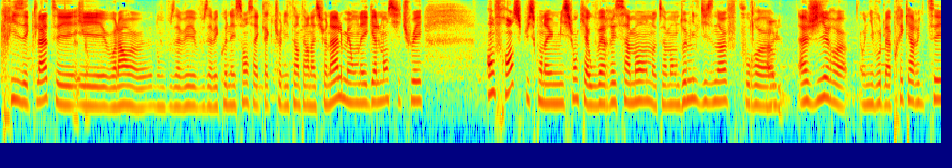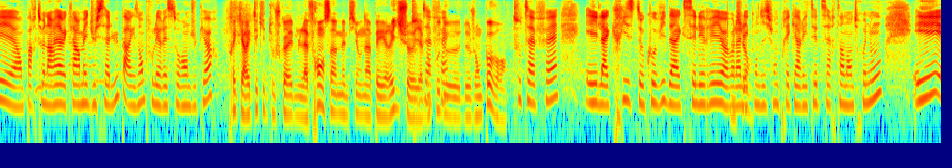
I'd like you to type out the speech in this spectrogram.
crises éclatent et, et voilà, donc vous avez, vous avez connaissance avec l'actualité internationale, mais on est également situé en France, puisqu'on a une mission qui a ouvert récemment, notamment en 2019, pour euh, ah agir euh, au niveau de la précarité en partenariat avec l'armée du salut, par exemple, ou les restaurants du cœur. Précarité qui touche quand même la France, hein, même si on est un pays riche, il y a beaucoup de, gens pauvres. Tout à fait. Et la crise de Covid a accéléré euh, les conditions de précarité de certains d'entre nous. Et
